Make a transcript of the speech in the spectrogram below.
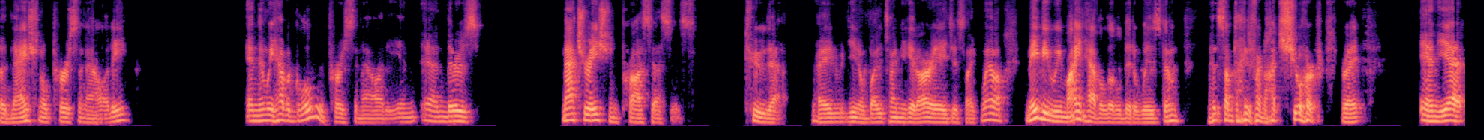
a national personality. And then we have a global personality and, and there's maturation processes to that, right? You know, by the time you get our age, it's like, well, maybe we might have a little bit of wisdom. but Sometimes we're not sure, right? And yet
